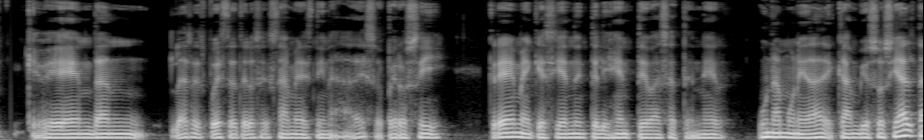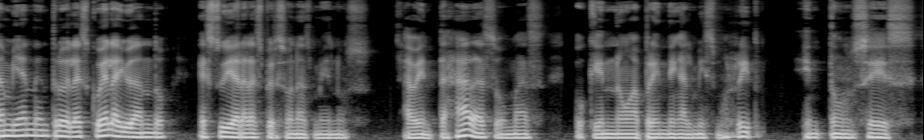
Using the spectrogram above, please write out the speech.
que vendan las respuestas de los exámenes ni nada de eso, pero sí, créeme que siendo inteligente vas a tener una moneda de cambio social también dentro de la escuela ayudando a estudiar a las personas menos aventajadas o más o que no aprenden al mismo ritmo. Entonces,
